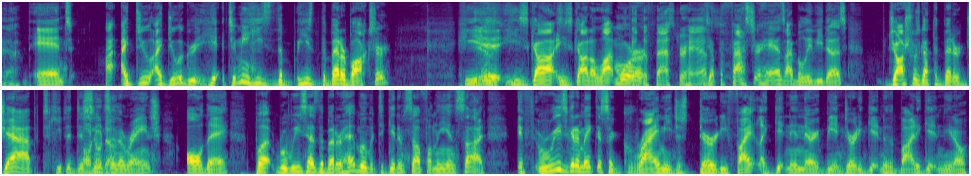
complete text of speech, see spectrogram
yeah, And I, I do I do agree. He, to me, he's the he's the better boxer. He, He is. i- he's got he's got a lot more. got the faster hands. He's got the faster hands. I believe he does. Joshua's got the better jab to keep the oh, distance Oh, in the range all day, but Ruiz has the better head movement to get himself on the inside. If Ruiz is going to make this a grimy, just dirty fight, like getting in there, being dirty, getting to the body, getting, you know,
